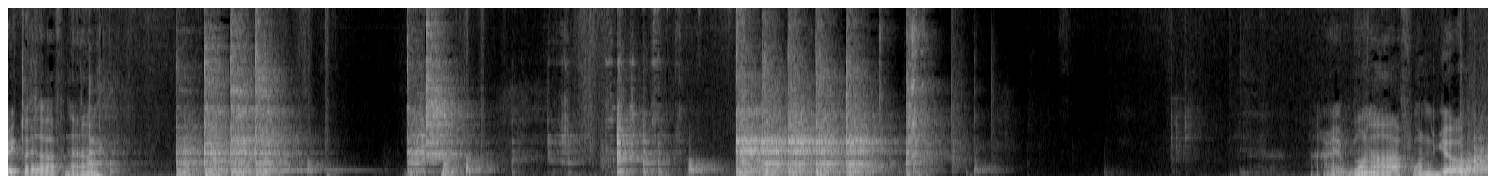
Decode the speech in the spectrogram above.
Break that off now. All right, one off, one to go.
